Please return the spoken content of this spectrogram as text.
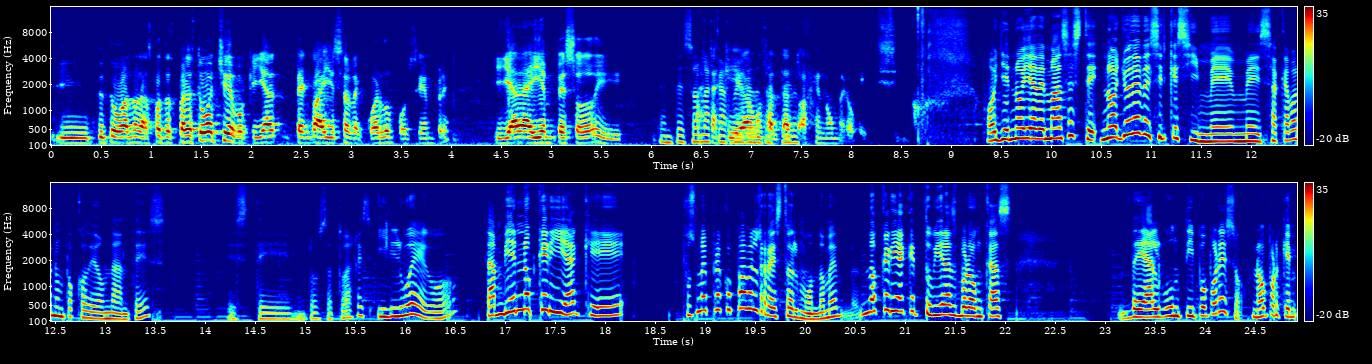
y tú tomando las fotos, pero estuvo chido porque ya tengo ahí ese recuerdo por siempre y ya de ahí empezó y Empezó la hasta que carrera. llegamos al tatuaje número 25. Oye, no, y además, este, no, yo he de decir que sí, me, me sacaban un poco de onda antes, este, los tatuajes, y luego también no quería que, pues me preocupaba el resto del mundo, me- no quería que tuvieras broncas de algún tipo por eso, ¿no? Porque,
